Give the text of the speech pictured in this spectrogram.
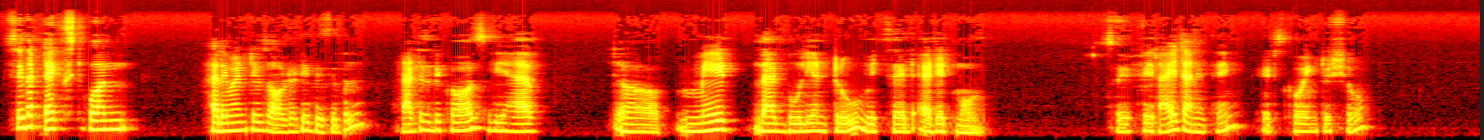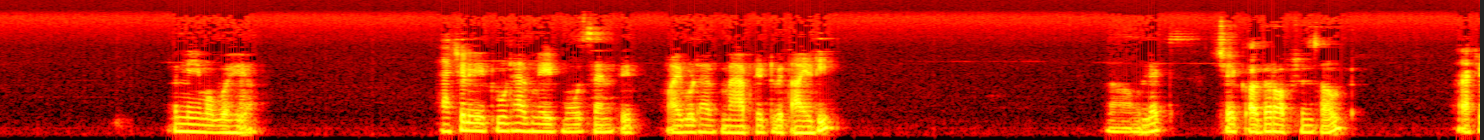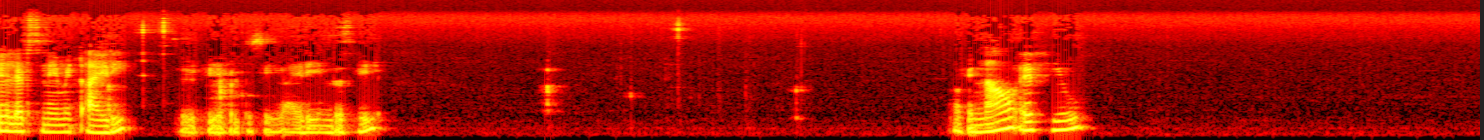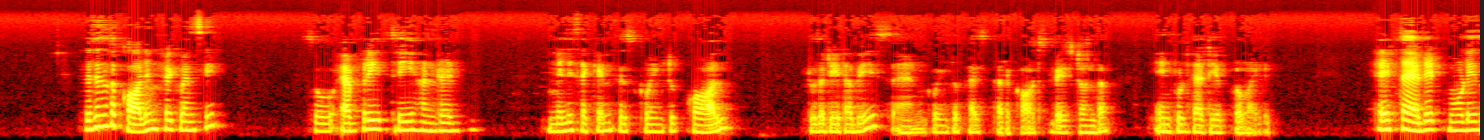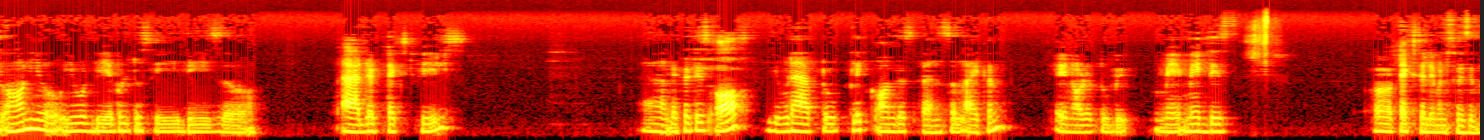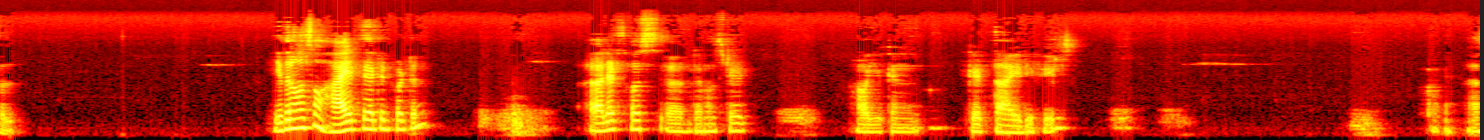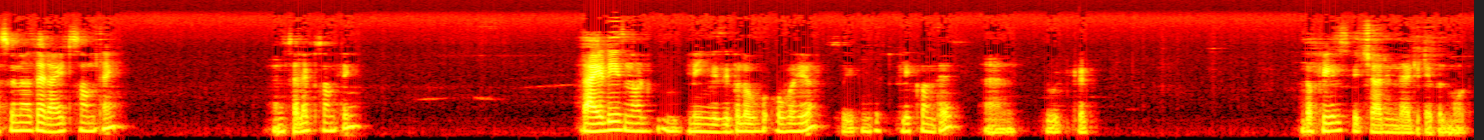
See the text one element is already visible. That is because we have uh, made that boolean true which said edit mode. So if we write anything it's going to show the name over here. Actually it would have made more sense if I would have mapped it with ID now let's check other options out. Actually let's name it id so you'll be able to see id in this field. Okay now if you this is the calling frequency. So every 300 milliseconds is going to call to the database and going to fetch the records based on the input that you have provided. If the edit mode is on you you would be able to see these uh, added text fields. And if it is off you would have to click on this pencil icon in order to be make, make these uh, text elements visible you can also hide the edit button. Uh, let's first uh, demonstrate how you can get the id fields. Okay as soon as I write something and select something the ID is not being visible over, over here. So you can just click on this and you would get the fields which are in the editable mode.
